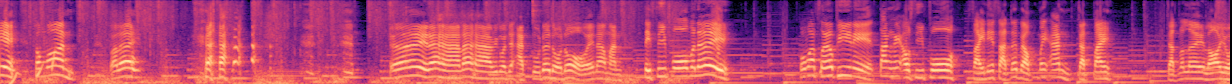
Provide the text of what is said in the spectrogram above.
ดิคอมมอน มาเลย เฮ้ยน่าหาน่าหามีคนจะอัดกูด้วยโดโดไว้หน้ามัน ติด C4 มาเลย เพราะว่าเซิร์ฟพี่นี่ ตั้งให้เอา C4 ใส่ในสัตว์ได้แบบไม่อั้นจัดไป จัดมาเลยรออยู่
